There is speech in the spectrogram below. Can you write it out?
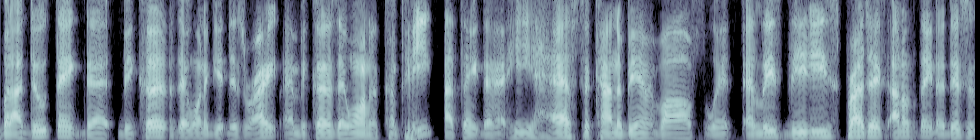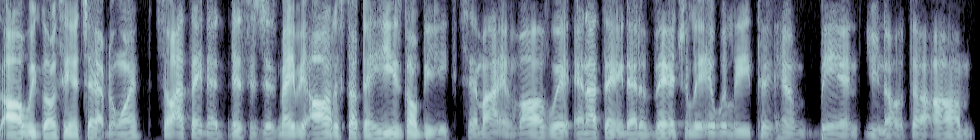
but I do think that because they want to get this right and because they want to compete, I think that he has to kind of be involved with at least these projects. I don't think that this is all we're gonna see in chapter one. So I think that this is just maybe all the stuff that he's gonna be semi involved with, and I think that eventually it will lead to him being, you know, the um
